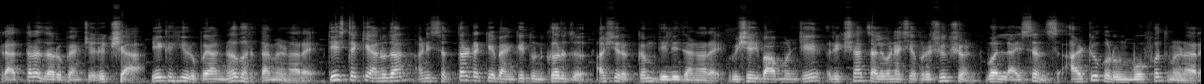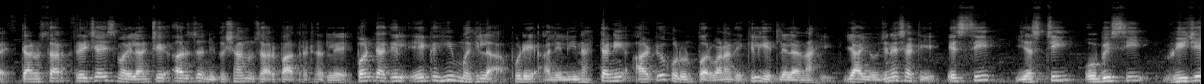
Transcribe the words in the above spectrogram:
त्र्याहत्तर हजार रुपयांची रिक्षा एकही रुपया न भरता मिळणार आहे. तीस टक्के अनुदान आणि सत्तर टक्के बँकेतून कर्ज अशी रक्कम दिली जाणार आहे. विशेष बाब म्हणजे रिक्षा चालवण्याचे प्रशिक्षण व लायसन्स आरटीओ कडून मोफत मिळणार आहे. त्यानुसार त्रेचाळीस महिलांचे अर्ज निकषानुसार पात्र ठरले पण त्यातील एकही महिला पुढे आलेली नाही. त्यांनी आरटीओ कडून परवाना देखील घेतलेला नाही. या योजनेसाठी S C S T OBC VJ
